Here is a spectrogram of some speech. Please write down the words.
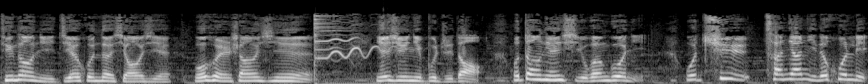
听到你结婚的消息，我很伤心。也许你不知道，我当年喜欢过你，我去参加你的婚礼，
